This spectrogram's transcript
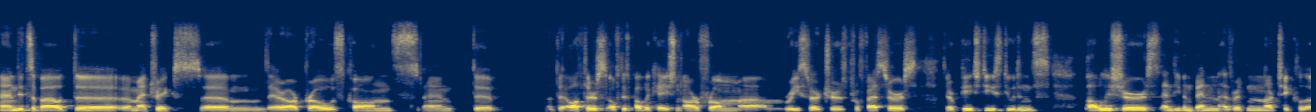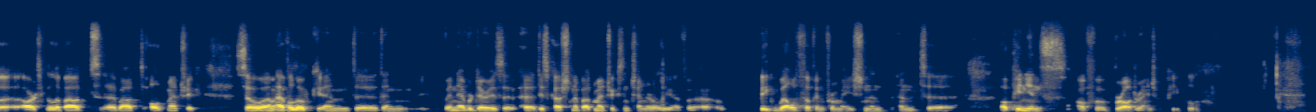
And it's about uh, metrics. Um, there are pros, cons, and the the authors of this publication are from um, researchers, professors, they're PhD students, publishers, and even Ben has written an article uh, article about about altmetric. So um, have a look, and uh, then whenever there is a, a, discussion about metrics in general, you have a, a big wealth of information and and uh, opinions of a broad range of people.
